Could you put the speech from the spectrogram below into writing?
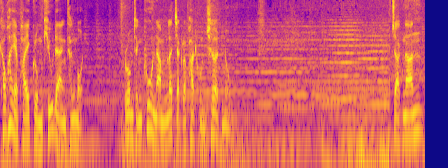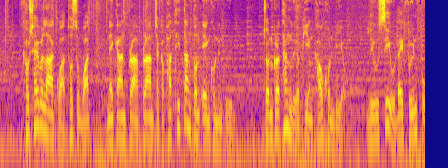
เขาให้อภัยกลุ่มคิ้วแดงทั้งหมด รวมถึงผู้นำและจักรพรรดิหุ่นเชิดหนุ่ม จากนั้นเขาใช้เวลากว่าทศวรรษในการปราบปรามจักรพรรดิที่ตั้งตนเองคนอื่นๆ จนกระทั่งเหลือเพียงเขาคนเดียว ลิวซิ่วได้ฟื้นฟู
